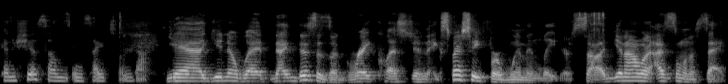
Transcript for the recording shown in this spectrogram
Can you share some insights on that? Yeah, you know what? This is a great question, especially for women leaders. So, you know, I just want to say,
